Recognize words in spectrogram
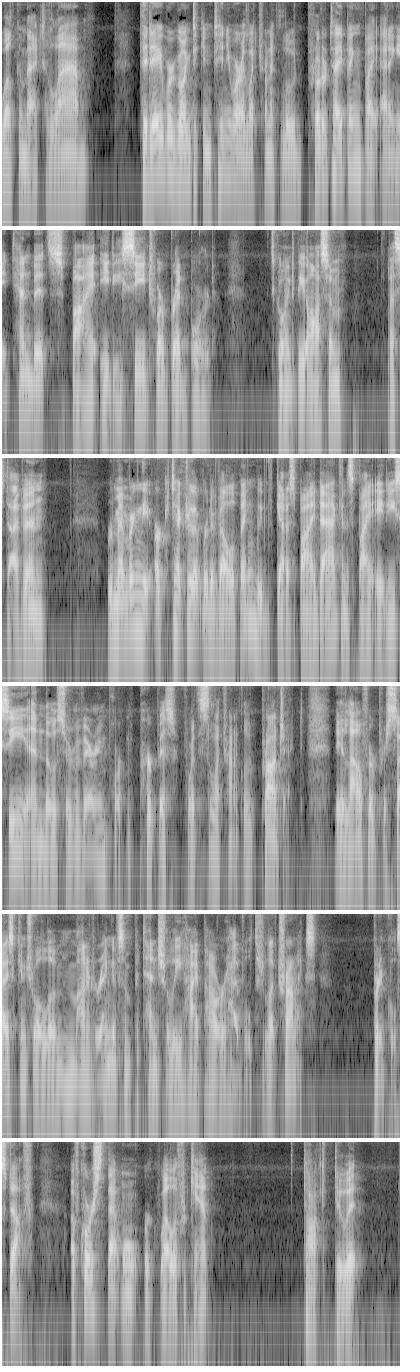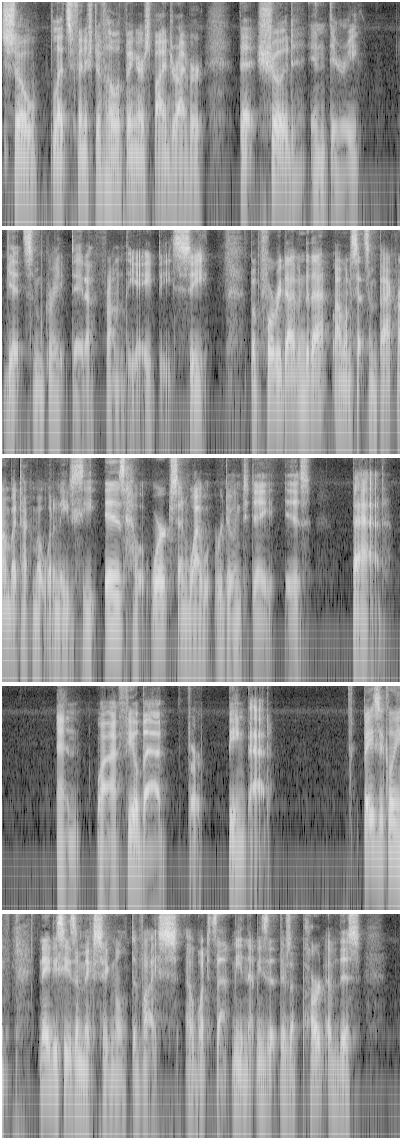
Welcome back to the lab. Today we're going to continue our electronic load prototyping by adding a 10-bit SPI ADC to our breadboard. It's going to be awesome. Let's dive in. Remembering the architecture that we're developing, we've got a SPI DAC and a SPI ADC, and those serve a very important purpose for this electronic load project. They allow for precise control and monitoring of some potentially high-power, high-voltage electronics. Pretty cool stuff. Of course, that won't work well if we can't talk to it. So let's finish developing our SPI driver that should, in theory, get some great data from the ADC. But before we dive into that, I want to set some background by talking about what an ADC is, how it works, and why what we're doing today is bad. And why I feel bad for being bad. Basically, an ADC is a mixed signal device. Uh, what does that mean? That means that there's a part of this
